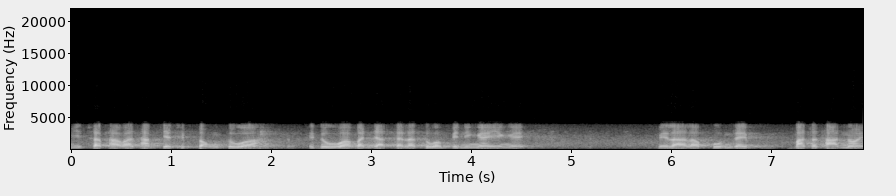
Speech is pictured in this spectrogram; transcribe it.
มีสภาวะธรรมเจ็ดสิบสองตัว ไปดูว่าบัญญัติแต่ละตัวเป็นยังไงยังไง เวลาเราพูดได้มาตรฐานหน่อย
